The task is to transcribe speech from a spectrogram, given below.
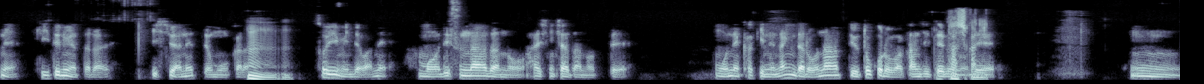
ね、聞いてるんやったら一緒やねって思うから。そういう意味ではね、もうリスナーだの、配信者だのって、もうね、書きねないんだろうなっていうところは感じてるので。確かに。うん。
